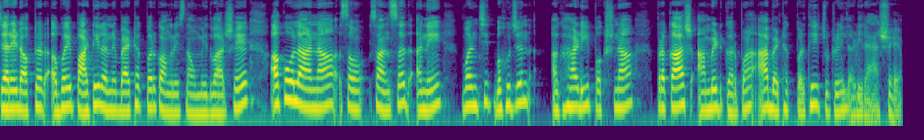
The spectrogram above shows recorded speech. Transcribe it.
જ્યારે ડોક્ટર અભય પાટીલ અને બેઠક પર કોંગ્રેસના ઉમેદવાર છે. અકોલાના સાંસદ અને વંચિત બહુજન અઘાડી પક્ષના પ્રકાશ આંબેડકર પણ આ બેઠક પરથી ચૂંટણી લડી રહ્યા છે.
